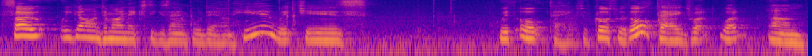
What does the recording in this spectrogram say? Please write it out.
so we go on to my next example down here, which is with alt tags. Of course, with alt tags, what what um,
